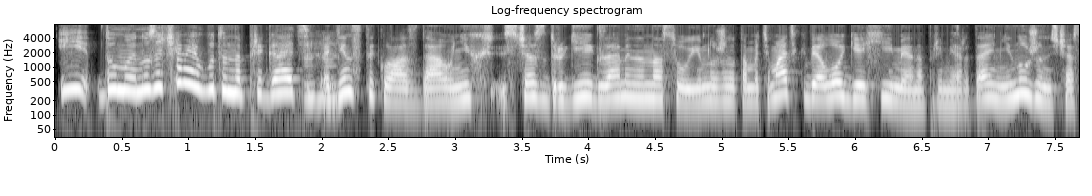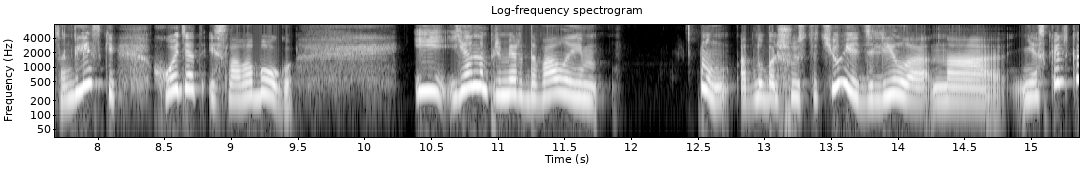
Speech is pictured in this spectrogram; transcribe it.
И думаю, ну зачем я буду напрягать угу. 11 класс, да, у них сейчас другие экзамены на носу, им нужна там математика, биология, химия, например, да, им не нужен сейчас английский, ходят, и слава богу. И я, например, давала им ну, одну большую статью я делила на несколько,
